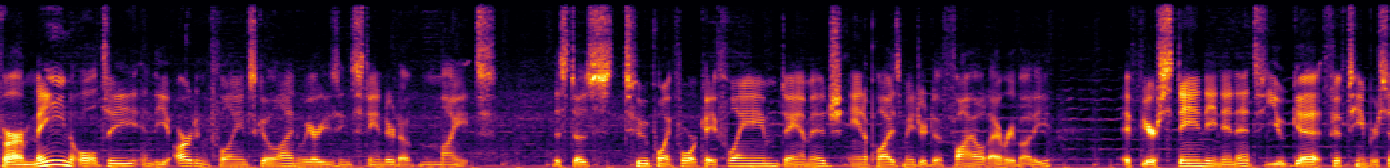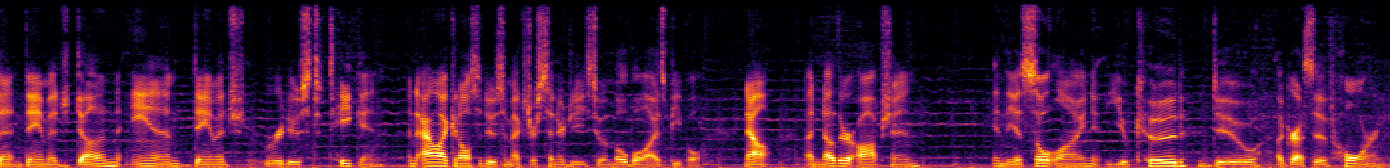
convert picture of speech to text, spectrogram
For our main ulti in the Ardent Flame skill line we are using Standard of Might. This does 2.4k flame damage and applies major defile to everybody. If you're standing in it, you get 15% damage done and damage reduced taken. An ally can also do some extra synergies to immobilize people. Now, another option in the assault line, you could do aggressive horn.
